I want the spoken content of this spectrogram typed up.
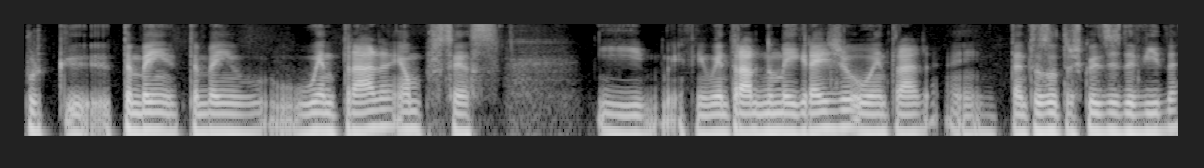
porque também, também o, entrar é um processo. E, enfim, o entrar numa igreja ou entrar em tantas outras coisas da vida,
